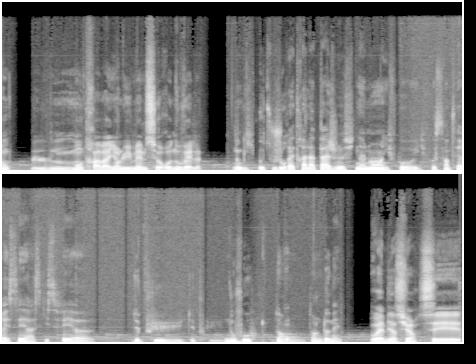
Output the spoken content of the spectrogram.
Donc mon travail en lui-même se renouvelle. Donc il faut toujours être à la page finalement, il faut, il faut s'intéresser à ce qui se fait euh, de, plus, de plus nouveau dans, dans le domaine. Ouais, bien sûr, c'est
